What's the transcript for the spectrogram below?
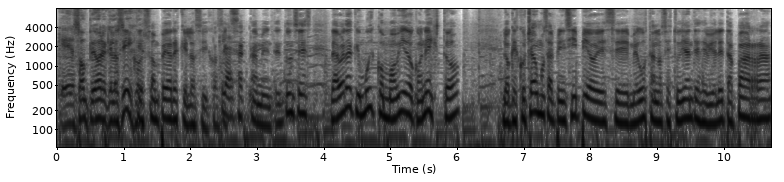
Que son peores que los que hijos. son peores que los hijos. Claro. Exactamente. Entonces, la verdad que muy conmovido con esto. Lo que escuchábamos al principio es eh, Me gustan los estudiantes de Violeta Parra.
